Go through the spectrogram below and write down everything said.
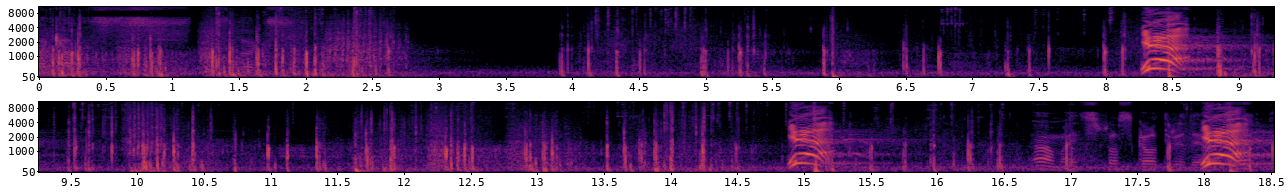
like how this, this looks. Yeah! Yeah! Oh, am I supposed to go through there? Yeah!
